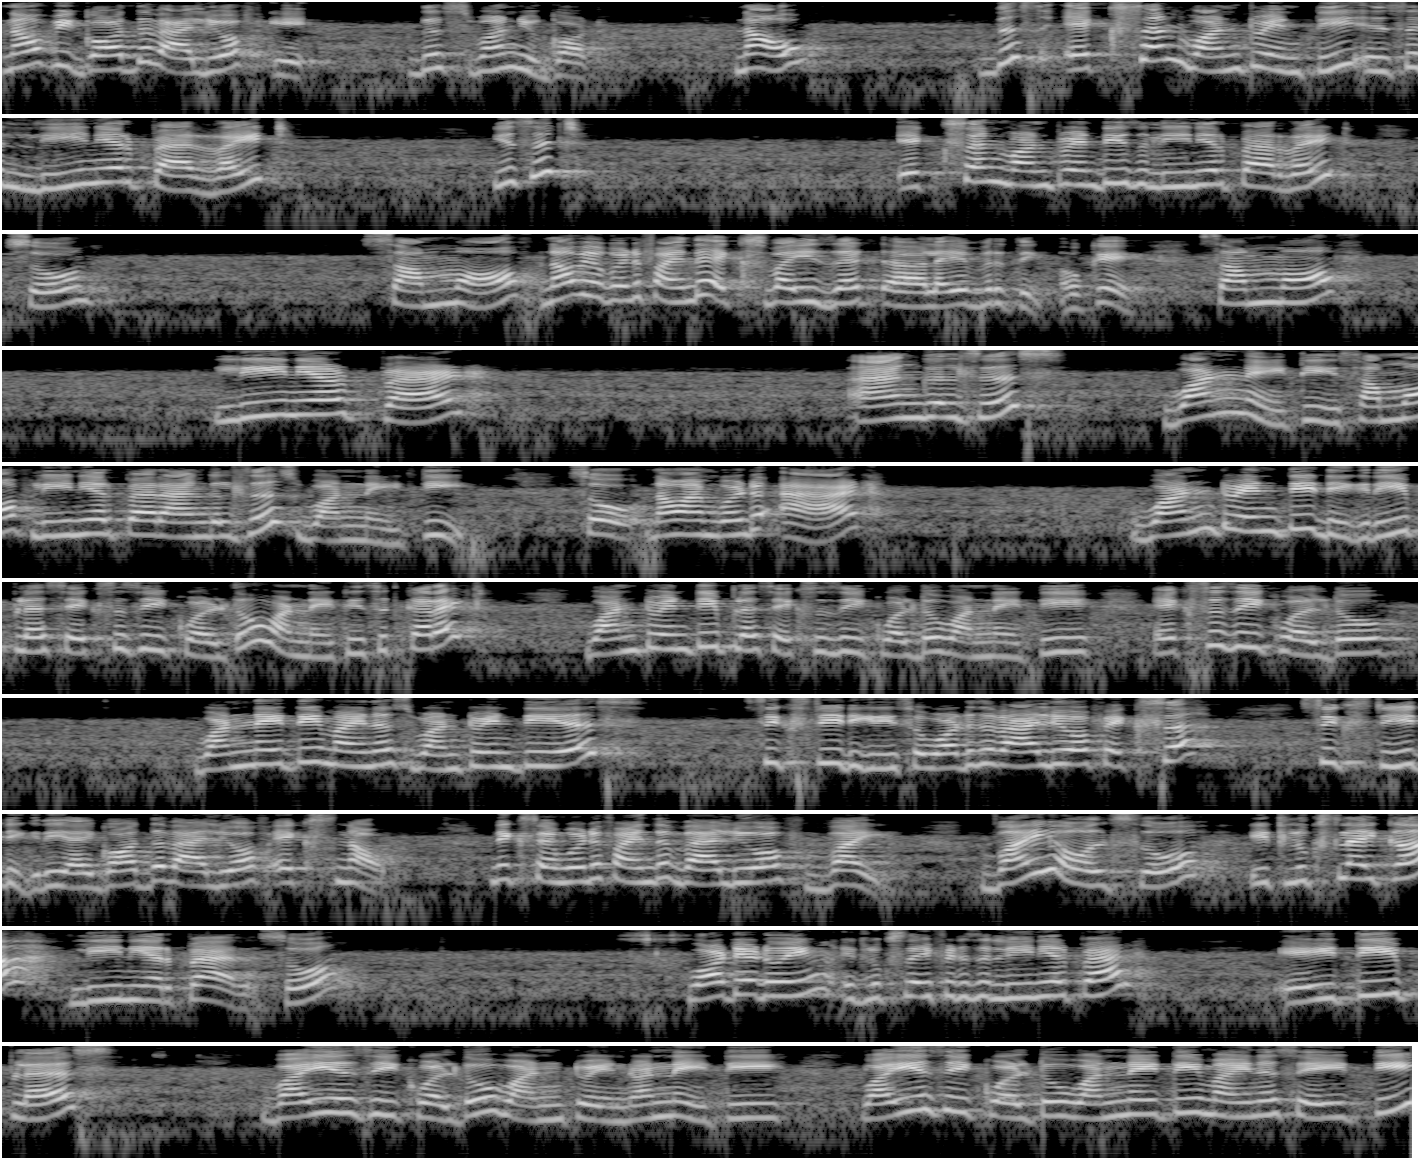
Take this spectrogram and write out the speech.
now we got the value of a this one you got. Now this x and 120 is a linear pair right? Is it? X and 120 is a linear pair right? So sum of now we are going to find the x y z uh, like everything okay? Sum of linear pair angles is 180 sum of linear pair angles is 180 so now i am going to add 120 degree plus x is equal to 180 is it correct 120 plus x is equal to 180 x is equal to 180 minus 120 is 60 degree. So what is the value of x? 60 degree. I got the value of x now. Next I am going to find the value of y. y also it looks like a linear pair. So what you are doing? It looks like if it is a linear pair 80 plus y is equal to 120 180 y is equal to 180 minus 80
